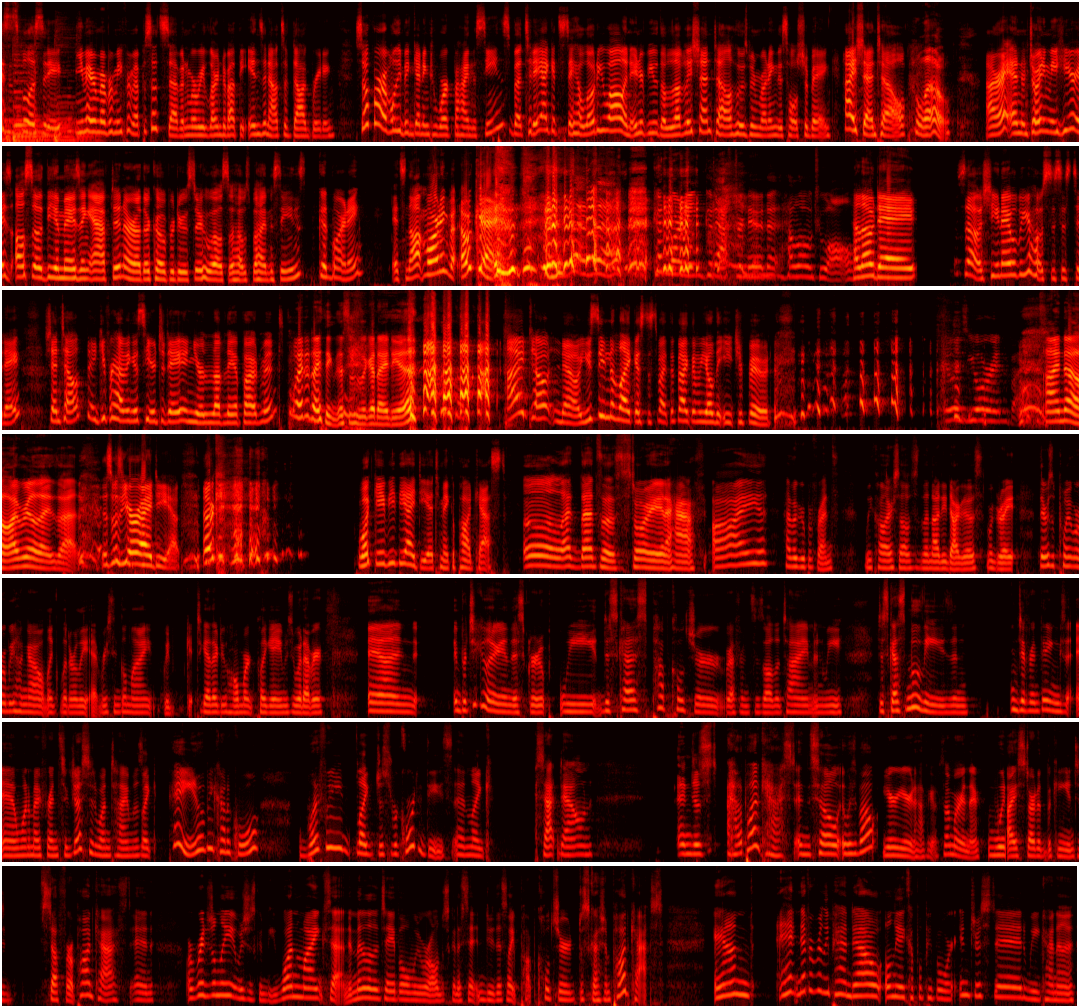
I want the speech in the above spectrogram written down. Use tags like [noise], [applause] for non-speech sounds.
guys, it's Felicity. You may remember me from episode 7, where we learned about the ins and outs of dog breeding. So far, I've only been getting to work behind the scenes, but today I get to say hello to you all and interview the lovely Chantel, who has been running this whole shebang. Hi, Chantel. Hello. All right, and joining me here is also the amazing Afton, our other co producer, who also helps behind the scenes. Good morning. It's not morning, but okay. [laughs] [laughs] Good morning. Good afternoon. Hello to all. Hello, Day. So, she and I will be your hostesses today. Chantel, thank you for having us here today in your lovely apartment. Why did I think this was a good idea? [laughs] I don't know. You seem to like us despite the fact that we only eat your food. [laughs] It was your invite. I know, I realize that. this was your idea. Okay. [laughs] what gave you the idea to make a podcast? Oh, that, that's a story and a half. I have a group of friends. We call ourselves the Naughty Doggos. We're great. There was a point where we hung out like literally every single night. We'd get together, do homework, play games, whatever. And in particular in this group, we discuss pop culture references all the time and we discuss movies and different things. And one of my friends suggested one time was like, "Hey, you know, it'd be kind of cool. What if we like just recorded these and like sat down and just had a podcast?" And so it was about a year, year and a half ago, somewhere in there, when I started looking into stuff for a podcast. And originally, it was just going to be one mic sat in the middle of the table, and we were all just going to sit and do this like pop culture discussion podcast. And it never really panned out. Only a couple people were interested. We kind of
